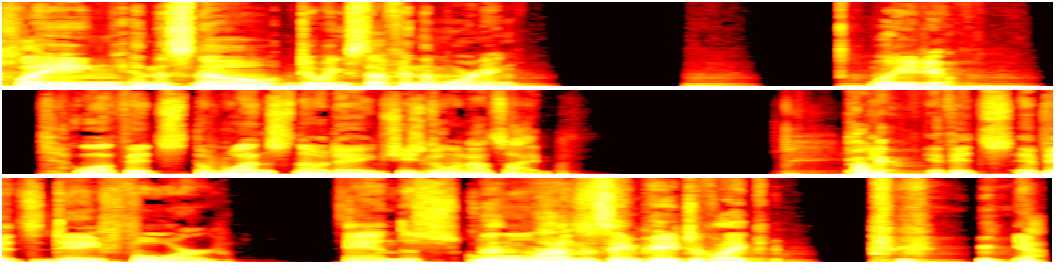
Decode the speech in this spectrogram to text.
playing in the snow, doing stuff in the morning. What do you do? well, if it's the one snow day, she's going outside. Okay. If, if it's if it's day four, and the school then we're on the same page of like, yeah,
